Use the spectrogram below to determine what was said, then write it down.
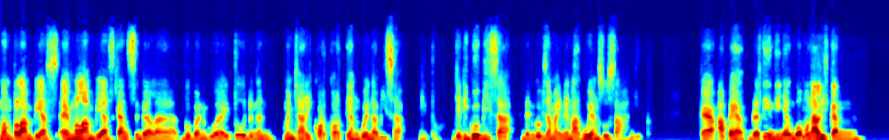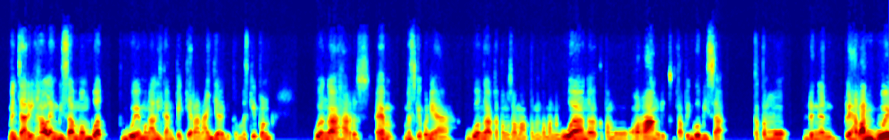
mempelampias eh melampiaskan segala beban gue itu dengan mencari chord-chord yang gue nggak bisa gitu. Jadi gue bisa dan gue bisa mainin lagu yang susah gitu. Kayak apa ya berarti intinya gue mengalihkan mencari hal yang bisa membuat gue mengalihkan pikiran aja gitu. Meskipun gue nggak harus eh meskipun ya gue nggak ketemu sama teman-teman gue nggak ketemu orang gitu tapi gue bisa ketemu dengan peliharaan gue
